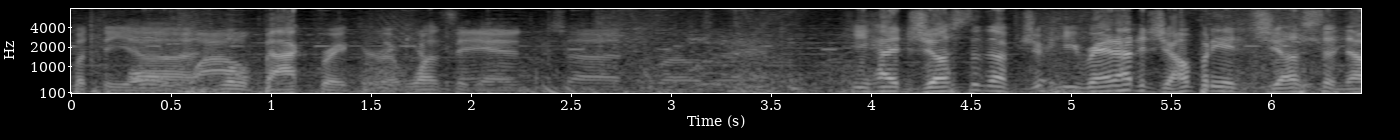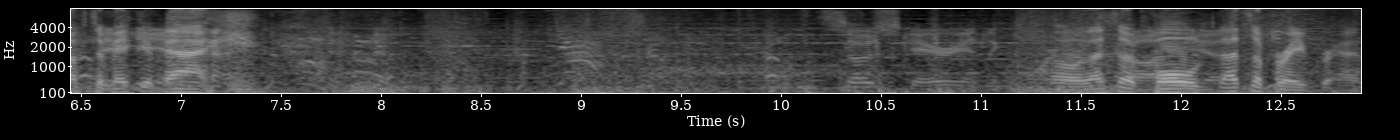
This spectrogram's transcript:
But the Oh, uh, wow. little backbreaker once again. Uh. He had just enough. He ran out of jump, but he had just enough to make it Yeah. back. so scary in the corner. Oh, that's a bold. That's a brave grab.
